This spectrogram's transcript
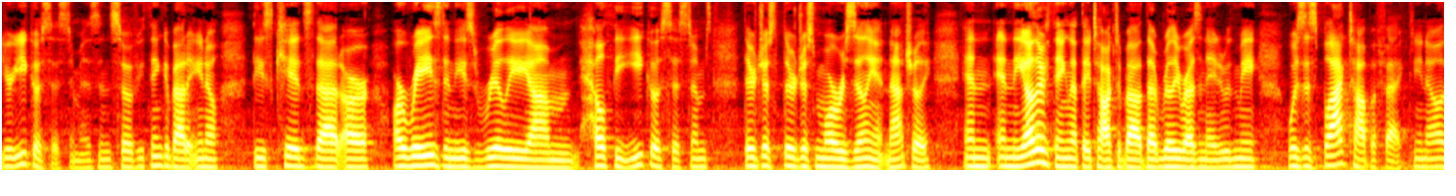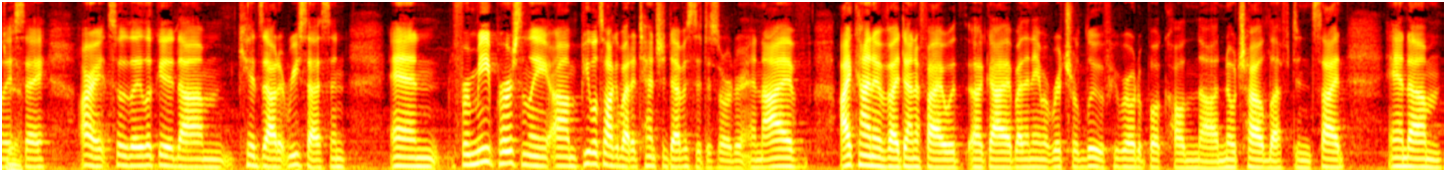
your ecosystem is. And so if you think about it, you know, these kids that are are raised in these really um, healthy ecosystems, they're just they're just more resilient naturally. And and the other thing that they talked about that really resonated with me was this blacktop effect. You know, they say, all right, so they look at um, kids out at recess and. And for me personally, um, people talk about attention deficit disorder, and I've I kind of identify with a guy by the name of Richard Louv, who wrote a book called uh, "No Child Left Inside," and um,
